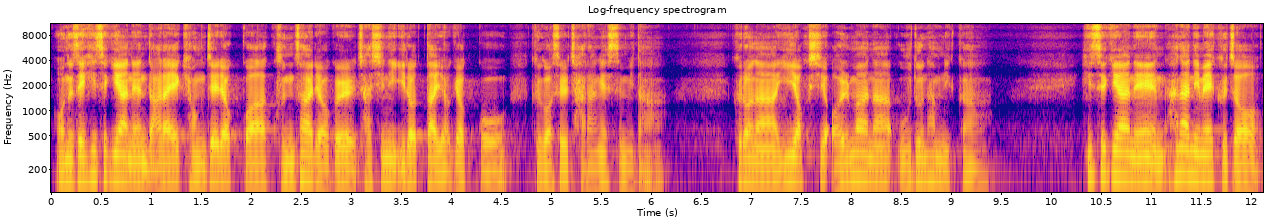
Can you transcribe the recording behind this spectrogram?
어느새 히스기야는 나라의 경제력과 군사력을 자신이 잃었다 여겼고 그것을 자랑했습니다. 그러나 이 역시 얼마나 우둔합니까? 히스기야는 하나님의 그저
